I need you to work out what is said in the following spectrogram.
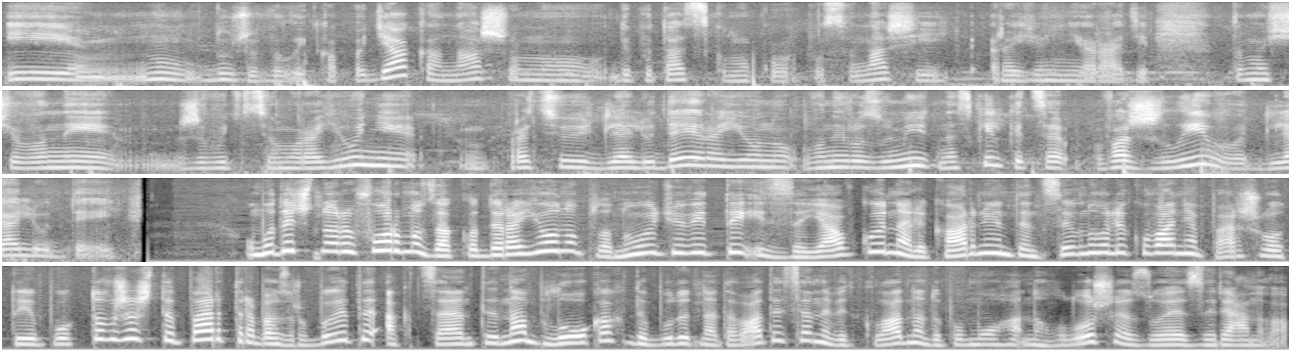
І ну, дуже велика подяка нашому депутатському корпусу, нашій районній раді, тому що вони живуть в цьому районі, працюють для людей району, вони розуміють, наскільки це важливо для людей. У медичну реформу заклади району планують увійти із заявкою на лікарню інтенсивного лікування першого типу. То вже ж тепер треба зробити акценти на блоках, де будуть надаватися невідкладна допомога, наголошує Зоя Зирянова.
